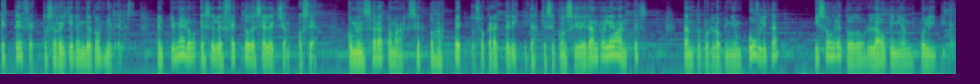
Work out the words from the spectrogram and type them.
este efecto se requieren de dos niveles. El primero es el efecto de selección, o sea, comenzar a tomar ciertos aspectos o características que se consideran relevantes, tanto por la opinión pública y sobre todo la opinión política.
